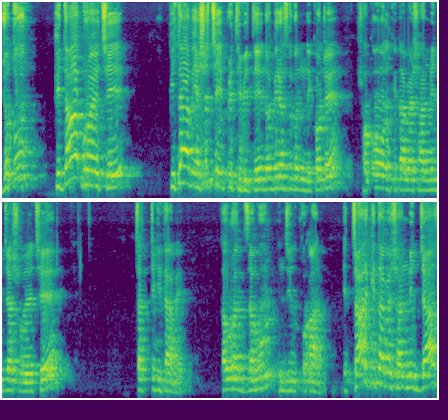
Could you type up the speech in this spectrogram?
যত কিতাব রয়েছে কিতাব এসেছে এই পৃথিবীতে, নবী নিকটে। সকল কিতাবের সান্নিধ্যাস রয়েছে চারটি কিতাবে, তাওরাত, জাবুর, ইনজিল, কোরআন। এই চার কিতাবের সান্নিধ্যাস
